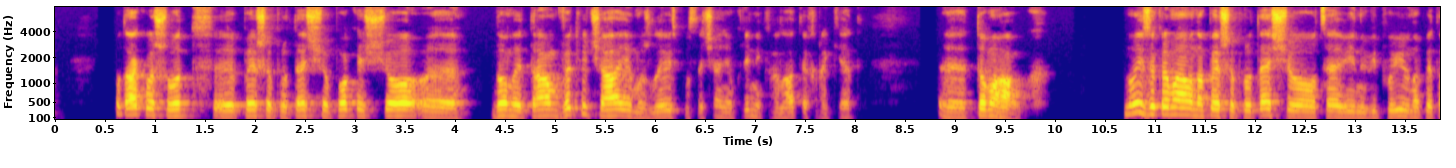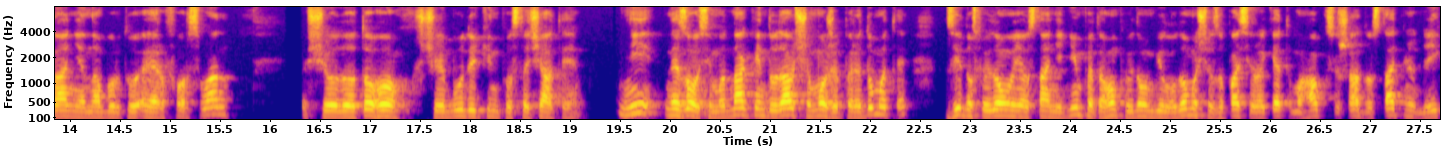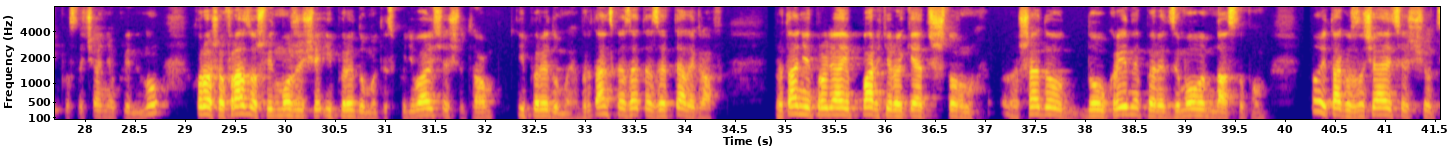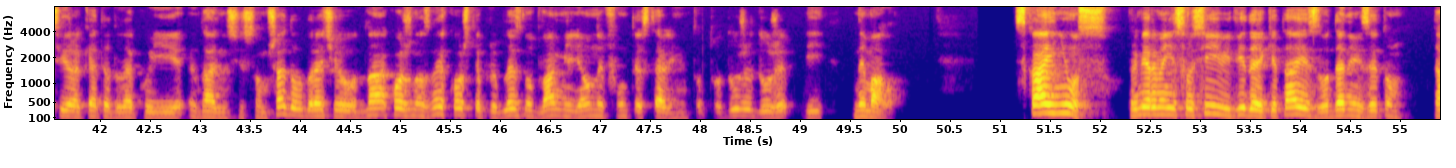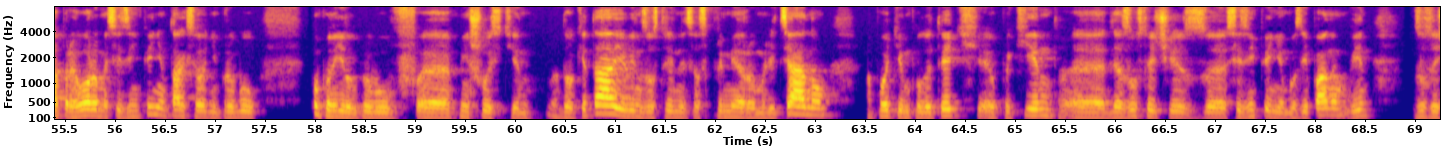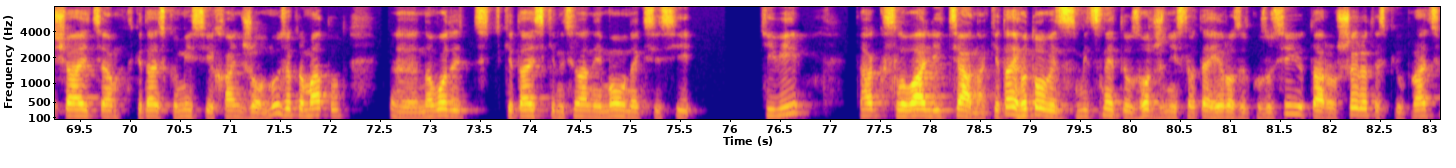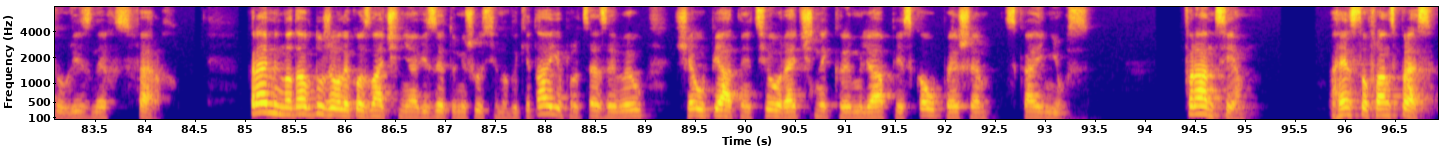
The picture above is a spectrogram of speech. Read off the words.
також от, е, пише про те, що поки що е, Дональд Трамп виключає можливість постачання Україні крилатих ракет е, Томагавк. Ну і, зокрема, вона пише про те, що це він відповів на питання на борту Air Force One щодо того, що будуть він постачати. Ні, не зовсім. Однак він додав, що може передумати. Згідно з повідомленням останніх днів, Пентагон повідомив Білого Дому, що запасів ракет Томагавк США достатньо для їх постачання Україні. Ну, хороша фраза, що він може ще і передумати. Сподіваюся, що Трамп і передумає. Британська газета The Telegraph. Британія відправляє партію ракет Storm Shadow до України перед зимовим наступом. Ну і так означається, що ці ракети далекої дальності Storm Shadow, до речі, одна кожна з них коштує приблизно 2 мільйони фунтів стерлінгів, тобто дуже-дуже і немало. Sky News. Прем'єр-міністр Росії відвідає Китай з дводенним візитом та переговорами Сі Цзіньпінем. Так, сьогодні прибув У понеділок прибув е, Мішустін до Китаю. Він зустрінеться з прем'єром Ліцяном, а потім полетить в Пекін е, для зустрічі з Сі Цзіньпінем, бо з Іпаном він зустрічається в китайській місії Ханчжоу. Ну і зокрема тут е, наводить китайський національний мовник CCTV так, слова Літяна. Китай готовий зміцнити узгоджені стратегії розвитку з Росією та розширити співпрацю в різних сферах. Кремль надав дуже велике значення візиту Мішустіна до Китаю. Про це заявив ще у п'ятницю речник Кремля Пісков, пише Sky News. Франція. Агентство Франс Прес.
